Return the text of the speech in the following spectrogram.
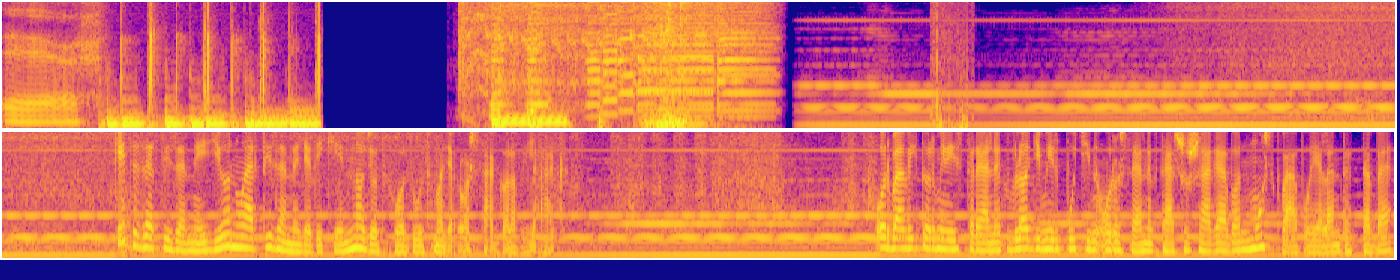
Ö... 2014. január 14-én nagyot fordult Magyarországgal a világ. Orbán Viktor miniszterelnök Vladimir Putyin orosz elnök társaságában Moszkvából jelentette be,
